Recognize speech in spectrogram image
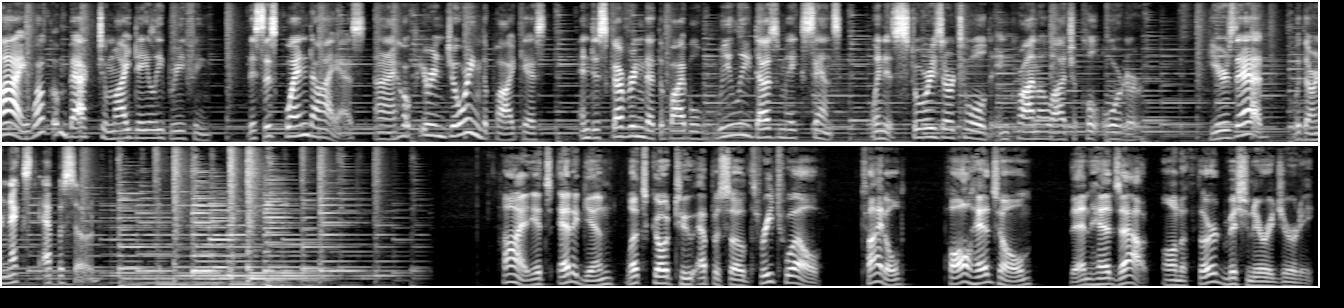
Hi, welcome back to my daily briefing. This is Gwen Diaz, and I hope you're enjoying the podcast and discovering that the Bible really does make sense when its stories are told in chronological order. Here's Ed with our next episode. Hi, it's Ed again. Let's go to episode 312, titled Paul Heads Home, Then Heads Out on a Third Missionary Journey.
